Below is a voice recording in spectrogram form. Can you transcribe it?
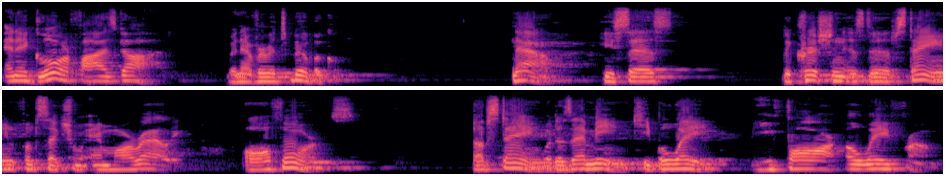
and it glorifies God whenever it's biblical. Now, he says the Christian is to abstain from sexual immorality, all forms. Abstain, what does that mean? Keep away, be far away from.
